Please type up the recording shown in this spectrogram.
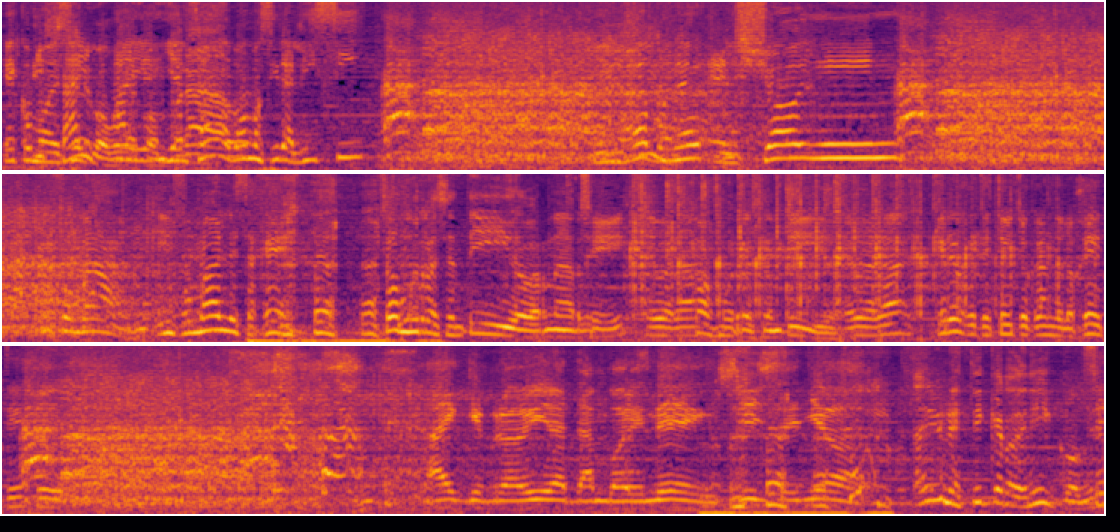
es como Y decir, salgo, voy a "Ay, y el comprar". sábado vamos a ir a Lisi y me va a poner el jogging. Infumable, infumable esa gente. Sos muy resentido, Bernardo. Sí, es verdad. Sos muy resentido. Es verdad, creo que te estoy tocando el ojete. Hay que prohibir a Tamborindegui, sí señor. Hay un sticker de Nico, Sí.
